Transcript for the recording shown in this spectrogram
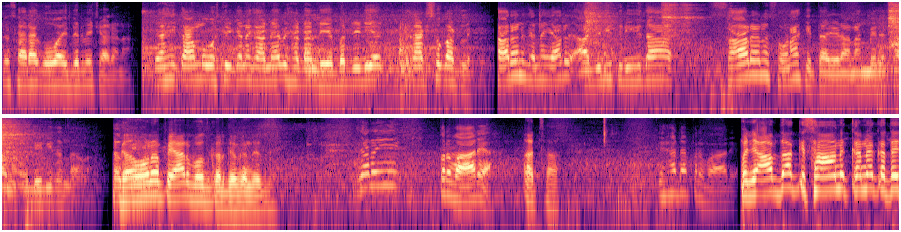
ਤੇ ਸਾਰਾ ਗੋਆ ਇੱਧਰ ਵਿੱਚ ਆ ਜਾਣਾ। ਤੇ ਅਸੀਂ ਕੰਮ ਉਸ ਤਰੀਕੇ ਨਾਲ ਕਰਨਾ ਵੀ ਸਾਡਾ ਲੇਬਰ ਜਿਹੜੀ ਆ ਘੱਟ ਤੋਂ ਘੱਟ ਲੱਗੇ। ਸਾਰਿਆਂ ਨੂੰ ਕਹਿੰਦਾ ਯਾਰ ਅੱਜ ਦੀ ਤਰੀਕ ਦਾ ਸਾਰਿਆਂ ਨੂੰ ਸੋਹਣਾ ਕੀਤਾ ਜਿਹੜਾ ਨਾ ਮੇਰੇ ਹਿਸਾਬ ਨਾਲ ਉਹ ਡੇਲੀ ਦਿੰਦਾ ਵਾ। ਗਾਵਾਂ ਨਾਲ ਪਿਆਰ ਬਹੁਤ ਕਰਦੇ ਹੋ ਕਹਿੰਦੇ ਤੁਸੀਂ? ਯਾਰ ਇਹ ਪਰਿਵਾਰ ਆ। ਅੱਛਾ। ਇਹ ਸਾਡਾ ਪਰਿਵਾਰ ਆ ਪੰਜਾਬ ਦਾ ਕਿਸਾਨ ਕਣਕ ਅਤੇ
